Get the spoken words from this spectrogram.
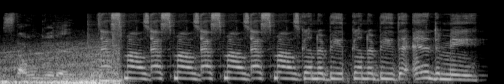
stavo godendo. That smiles, that smiles, that smiles, that smiles gonna be gonna be the end of me.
